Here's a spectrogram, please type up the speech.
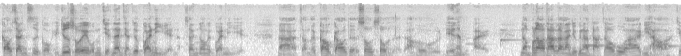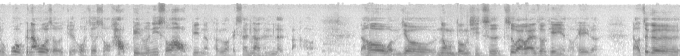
高山志工，也就是所谓我们简单讲，就管理员了，山庄的管理员。那长得高高的、瘦瘦的，然后脸很白。那碰到他，当然就跟他打招呼啊，你好啊。就握跟他握手，觉得哦，这个手好冰。我说你手好冰啊。他说，哎，山上很冷吧，哈。然后我们就弄东西吃，吃完饭的时候天也都黑了。然后这个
